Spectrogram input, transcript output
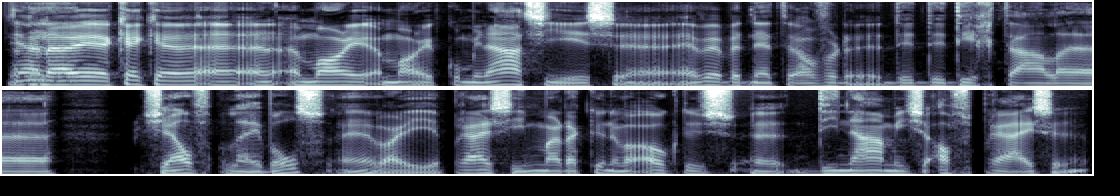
mij. Ja, nou ja, kijk, eh, een, een, mooie, een mooie combinatie is, eh, we hebben het net over de, de, de digitale shelf labels, hè, waar je je prijs ziet, maar daar kunnen we ook dus eh, dynamisch afprijzen.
